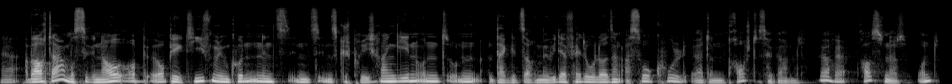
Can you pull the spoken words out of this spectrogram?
Ja, aber auch da musst du genau ob, objektiv mit dem Kunden ins, ins, ins Gespräch reingehen und, und da gibt es auch immer wieder Fälle, wo Leute sagen, ach so, cool, ja, dann brauchst du das ja gar nicht. Ja, Ja. brauchst du nicht. Und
